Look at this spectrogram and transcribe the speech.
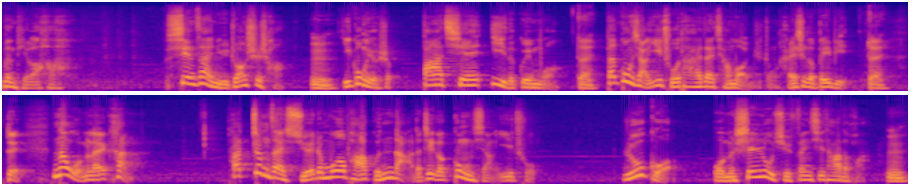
问题了哈，现在女装市场，嗯，一共有是八千亿的规模，对但共享衣橱它还在襁褓之中，还是个 baby。对，对，那我们来看，他正在学着摸爬滚打的这个共享衣橱，如果我们深入去分析它的话，嗯，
